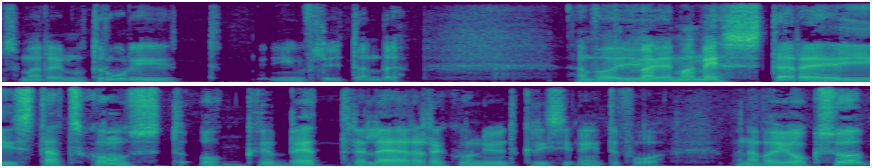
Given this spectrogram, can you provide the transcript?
som hade en otroligt inflytande. Han var ju en mästare i statskonst och mm. bättre lärare kunde ju inte Kristina inte få. Men han var ju också,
